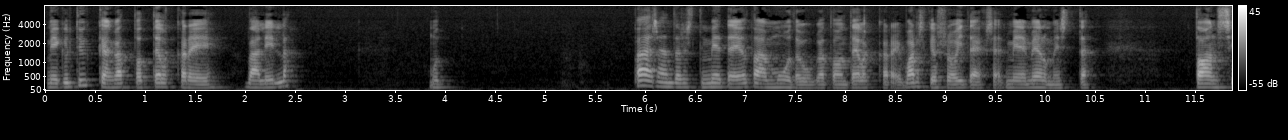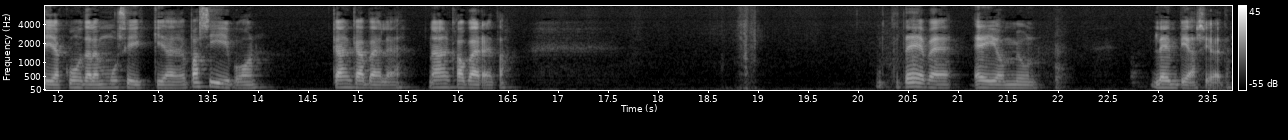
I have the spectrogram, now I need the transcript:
mie kyllä tykkään katsoa telkkaria välillä, mutta pääsääntöisesti mie teen jotain muuta kuin katoan telkkaria, varsinkin jos on itekseen, että mie mieluummin sitten tanssia ja kuuntelen musiikkia ja jopa siivoon, käyn kävelee, näen kavereita. Mutta TV ei ole minun lempiasioita.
